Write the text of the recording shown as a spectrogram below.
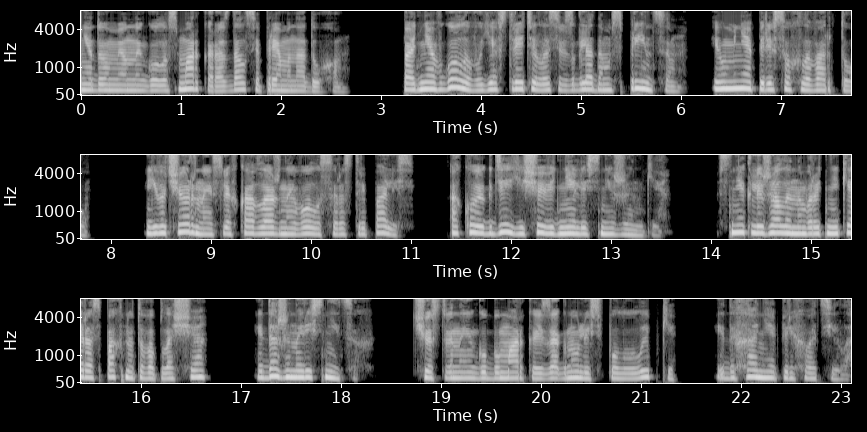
Недоуменный голос Марка раздался прямо над ухом. Подняв голову, я встретилась взглядом с принцем, и у меня пересохло во рту. Его черные, слегка влажные волосы растрепались, а кое-где еще виднелись снежинки. Снег лежал и на воротнике распахнутого плаща, и даже на ресницах. Чувственные губы Марка изогнулись в полуулыбке, и дыхание перехватило.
